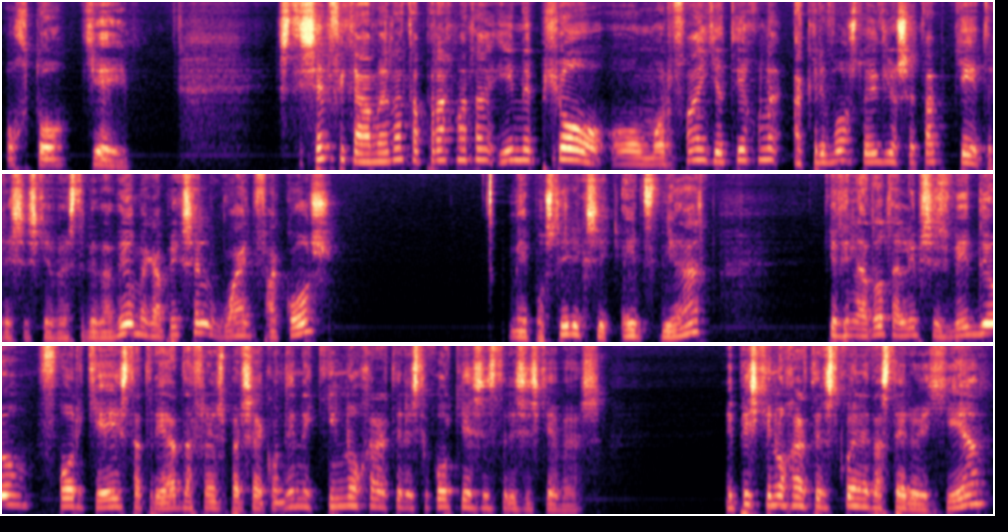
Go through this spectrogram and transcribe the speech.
8K. Στη selfie κάμερα τα πράγματα είναι πιο όμορφα γιατί έχουν ακριβώς το ίδιο setup και οι τρεις συσκευές. 32 MP wide φακός με υποστήριξη HDR και δυνατότητα λήψης βίντεο 4K στα 30 frames per second. Είναι κοινό χαρακτηριστικό και στις τρεις συσκευές. Επίσης κοινό χαρακτηριστικό είναι τα στερεοηχεία.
